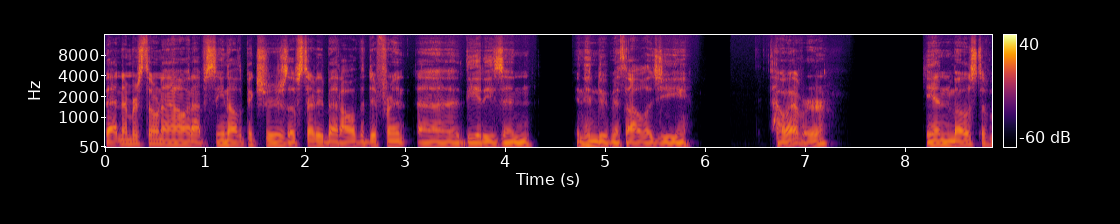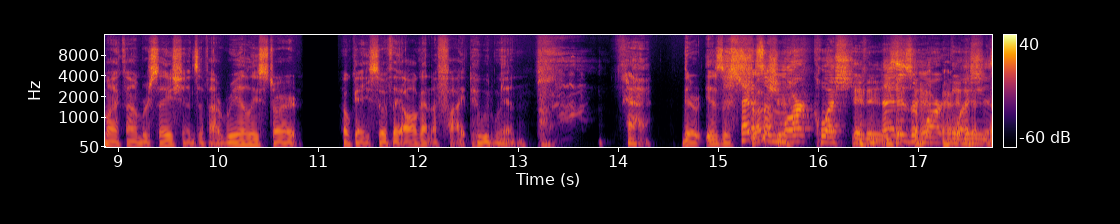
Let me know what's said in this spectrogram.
that number's thrown out. I've seen all the pictures. I've studied about all the different uh, deities in, in Hindu mythology. However, in most of my conversations, if I really start Okay, so if they all got in a fight, who would win? there is a structure. That is a mark question. That is a mark question.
